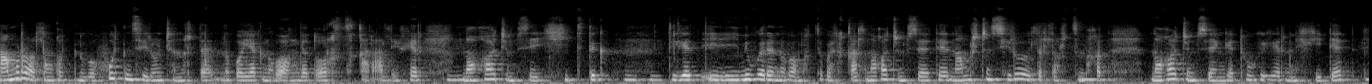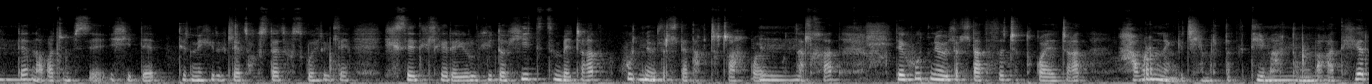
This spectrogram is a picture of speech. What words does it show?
намар олонгууд нөгөө хүүтэн сэрүүн чанартай нөгөө яг нөгөө ингээд ургацах гараал ирэхээр ногоо жимсээ хиддэг. Тэгээд энүүгээрээ нөгөө моцог барих гал ногоо жимсээ тий намар чин сэрүүн уйлрал орцсон байхад ногоо жимсээ ингээд түүхийгээр нь их хидээд тий ногоо жимсээ их хидээд тэрний хэрэглээ зөкстэй зөксгүй хэрэглээ ихсээд эхлэхээр ерөнхийдөө хийдсэн байжгаад хүүтний уйлралтай давчих байгаа байхгүй залхаад тэгээ хүүтний уйлралтай тасаж чадахгүй яжгаад хавар нь ингэж хямардаг тийм арт юм байгаа. Тэгэхээр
